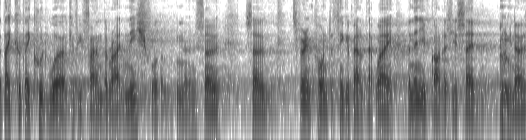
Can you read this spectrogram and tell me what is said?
but they could they could work if you found the right niche for them. You know, so so it's very important to think about it that way. And then you've got, as you said, you know,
